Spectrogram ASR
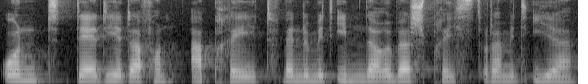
und der dir davon abrät, wenn du mit ihm darüber sprichst oder mit ihr.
